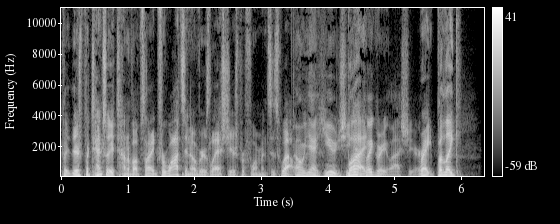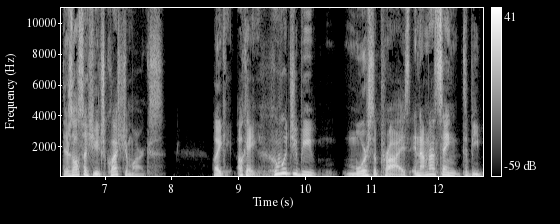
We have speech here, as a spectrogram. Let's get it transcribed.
but there's potentially a ton of upside for Watson over his last year's performance as well Oh yeah, huge. He But- didn't play great last year. right but like there's also huge question marks like okay who would you be more surprised and I'm not saying to be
